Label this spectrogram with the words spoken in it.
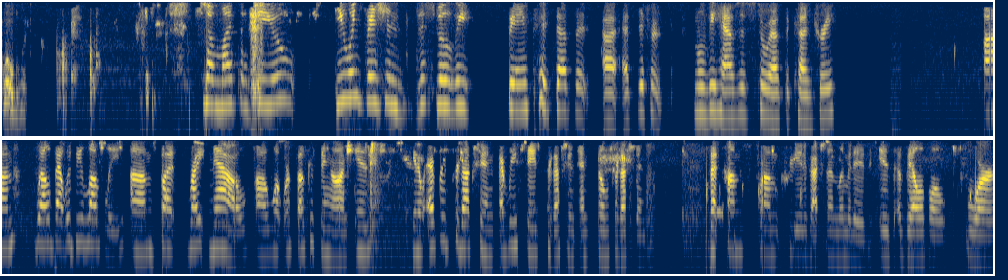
globally. So, Michael, do you do you envision this movie being picked up at uh, at different movie houses throughout the country? Um, well, that would be lovely. Um, but right now, uh, what we're focusing on is, you know, every production, every stage production and film production that comes from Creative Action Unlimited is available for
